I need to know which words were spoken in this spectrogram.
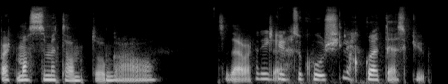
vært masse med tanteunger, og så det har vært eh, Herregud, så koselig. akkurat det jeg skulle.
